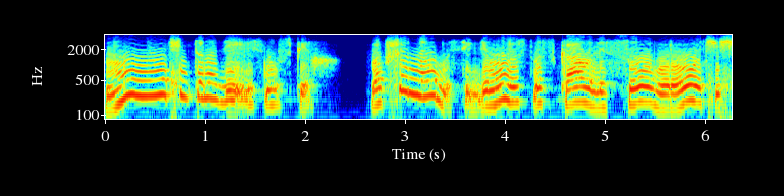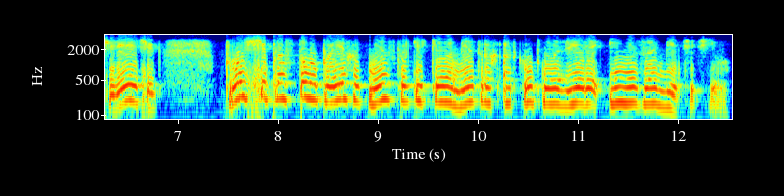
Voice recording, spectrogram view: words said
Мы не очень-то надеялись на успех. В обширной области, где множество скал, лесов, урочищ, речек, проще простого проехать нескольких километрах от крупного зверя и не заметить его.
